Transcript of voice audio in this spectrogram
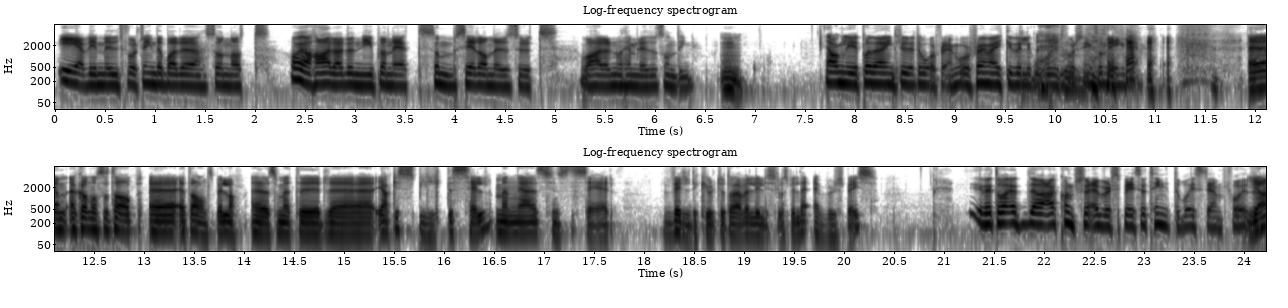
evig med utforskning. Det er bare sånn at å ja, her er det en ny planet som ser annerledes ut. Og her er det noe hemmelighet og sånne ting. Mm. Jeg angrer på det jeg inkluderte Warframe. Warframe er ikke veldig god utforskning sånn egentlig. Jeg kan også ta opp eh, et annet spill da, eh, som heter eh, Jeg har ikke spilt det selv, men jeg syns det ser veldig kult ut, og jeg har veldig lyst til å spille det. Everspace. Vet du hva, Det er kanskje Everspace jeg tenkte på istedenfor Ja.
